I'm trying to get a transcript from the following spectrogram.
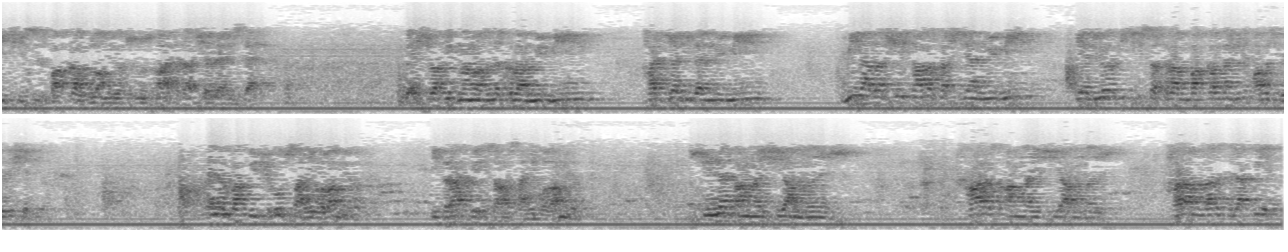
İçkisiz bakkal bulamıyorsunuz adeta çevrenizde. Beş vakit namazını kılan mümin, hacca giden mümin, Mina'da şeytanı taşıyan mümin, geliyor içki satılan bakkaldan gidip alışveriş ediyor. En ufak bir şuur sahibi olamıyor. İdrak ve ihsan sahibi olamıyor. Sünnet anlayışı yanlış, farz anlayışı yanlış, haramları telakki et.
